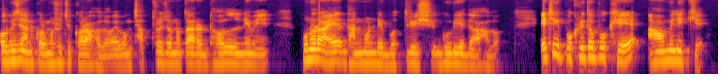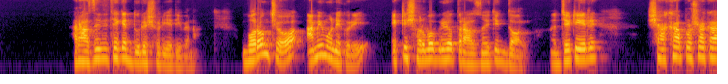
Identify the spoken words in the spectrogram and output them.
অভিযান কর্মসূচি করা হলো এবং ছাত্র জনতার ঢল নেমে পুনরায় ধানমন্ডি বত্রিশ গুড়িয়ে দেওয়া হলো। এটি প্রকৃতপক্ষে আওয়ামী লীগকে রাজনীতি থেকে দূরে সরিয়ে দিবে না। বরঞ্চ আমি মনে করি একটি সর্ববৃহৎ রাজনৈতিক দল, যেটির শাখা প্রশাখা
